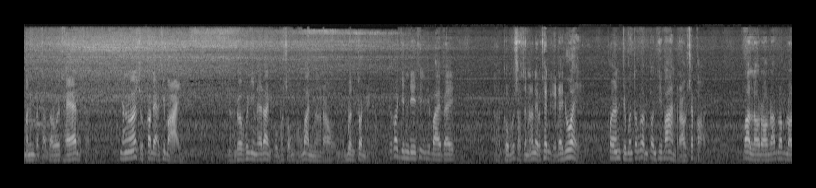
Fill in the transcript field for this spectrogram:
มันเป็นประจักษ์โดยแท้นะครับอย่างน้อยสุดก็ได้อธิบายโดยเฉพาะยิ่งในด้านกลุ่มพระสงฆ์ของบ้านเมืองเราเบื้องต้นนะครับแล้วก็ยินดีที่อธิบายไปกลุ่มพระศาสนาในประเทศอื่นได้ด้วย เพราะฉะนั้นจึงมันต้องเริ่มต้นที่บ้านเราซะก่อนบ้านเรารองรับรับรอง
